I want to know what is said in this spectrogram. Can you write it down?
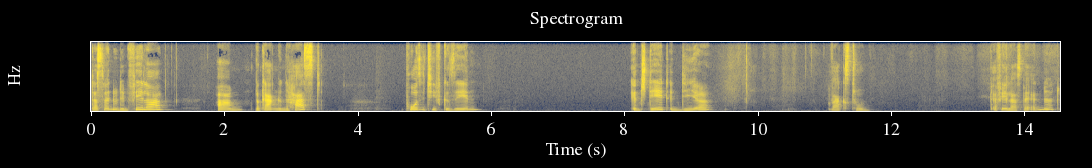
Dass wenn du den Fehler ähm, begangen hast, positiv gesehen, entsteht in dir Wachstum. Der Fehler ist beendet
